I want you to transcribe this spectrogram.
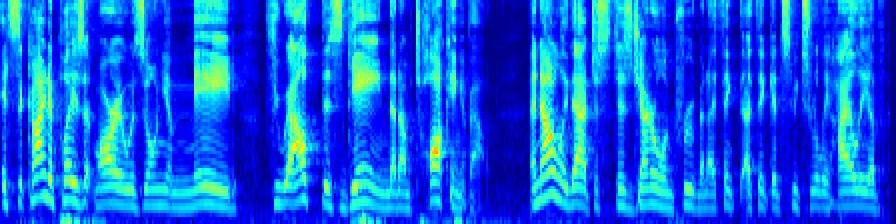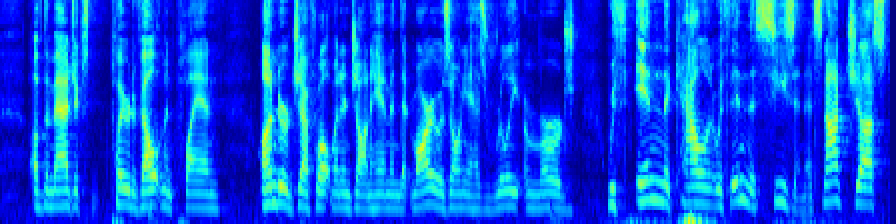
it's the kind of plays that Mario Hezonja made throughout this game that I'm talking about. And not only that, just his general improvement. I think I think it speaks really highly of of the Magic's player development plan under Jeff Weltman and John Hammond that Mario Hezonja has really emerged within the calendar within the season. It's not just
